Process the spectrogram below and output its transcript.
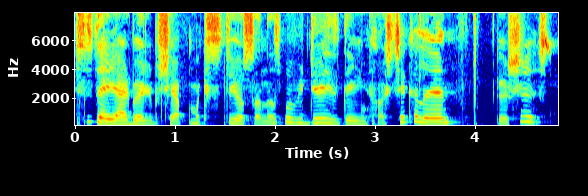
Siz de eğer böyle bir şey yapmak istiyorsanız bu videoyu izleyin. Hoşçakalın. Görüşürüz.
